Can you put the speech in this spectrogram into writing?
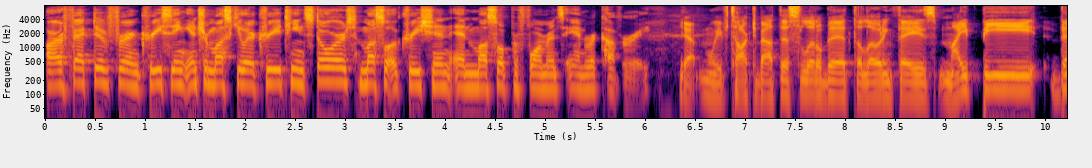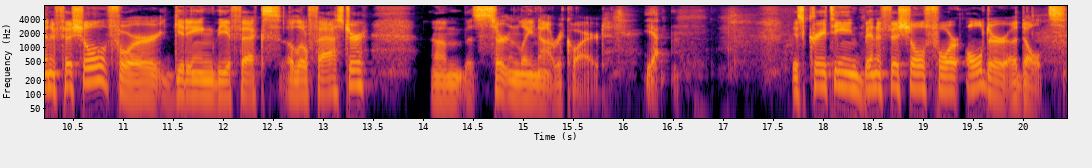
are effective for increasing intramuscular creatine stores, muscle accretion, and muscle performance and recovery. Yeah, we've talked about this a little bit. The loading phase might be beneficial for getting the effects a little faster, um, but certainly not required. Yeah. Is creatine beneficial for older adults?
